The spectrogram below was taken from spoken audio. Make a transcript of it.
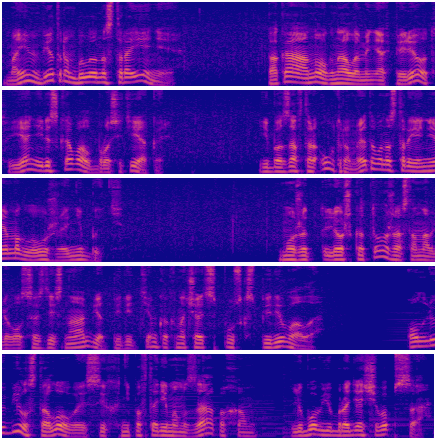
Моим ветром было настроение. Пока оно гнало меня вперед, я не рисковал бросить якорь. Ибо завтра утром этого настроения могло уже не быть. Может, Лёшка тоже останавливался здесь на обед перед тем, как начать спуск с перевала. Он любил столовые с их неповторимым запахом, любовью бродячего пса —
